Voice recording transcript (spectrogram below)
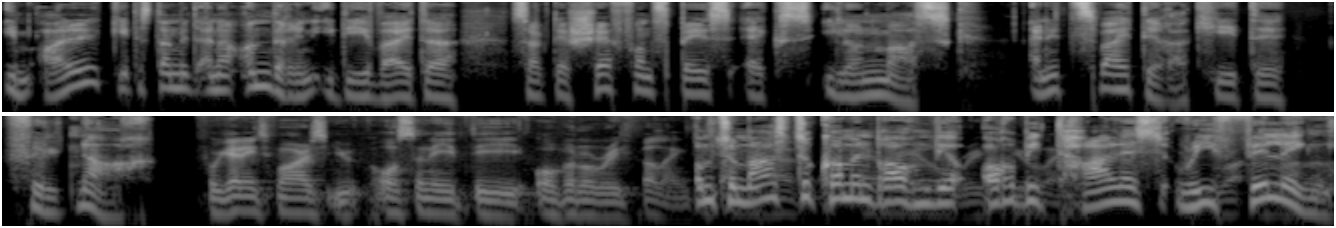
Im All geht es dann mit einer anderen Idee weiter, sagt der Chef von SpaceX Elon Musk. Eine zweite Rakete füllt nach. Also um zum Mars zu kommen, brauchen wir orbitales Refilling.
